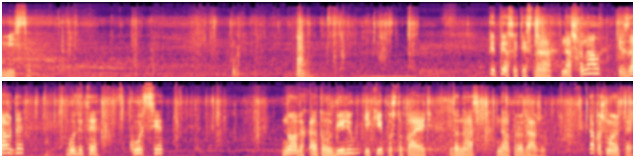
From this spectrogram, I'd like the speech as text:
місця. Підписуйтесь на наш канал і завжди будете в курсі нових автомобілів, які поступають до нас на продажу. Також можете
